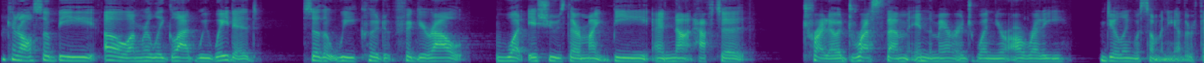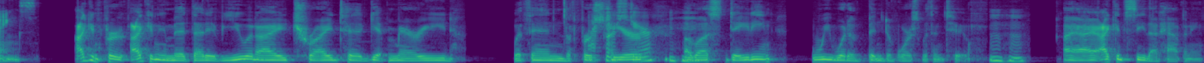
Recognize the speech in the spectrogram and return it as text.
It can also be, oh, I'm really glad we waited so that we could figure out what issues there might be and not have to try to address them in the marriage when you're already dealing with so many other things. I can per- I can admit that if you and I tried to get married within the first, first year, year. Mm-hmm. of us dating, we would have been divorced within 2 mm-hmm. I, I can see that happening.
